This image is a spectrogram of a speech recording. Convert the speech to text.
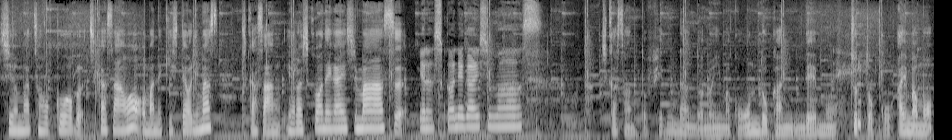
週末北欧部ちかさんをお招きしております。ちかさんよろしくお願いします。よろしくお願いします。ちかさんとフィンランドの今こう温度感でもうちょっとこう合間も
